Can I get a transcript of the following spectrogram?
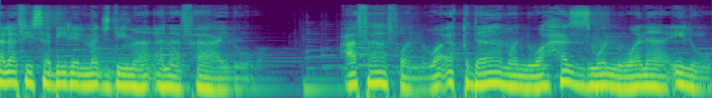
ألا في سبيل المجد ما أنا فاعل؟ عفاف وإقدام وحزم ونائل.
